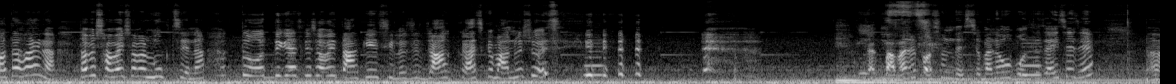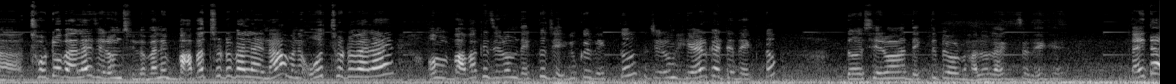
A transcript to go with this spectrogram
কথা হয় না তবে সবাই সবার মুখ চেনা। তো ওর দিকে আজকে সবাই তাকিয়েছিল যে যাক আজকে মানুষ হয়েছে। বাবার পছন্দ এসছে। মানে ও বলতে চাইছে যে ছোটবেলায় যেরম ছিল মানে বাবার ছোটবেলায় না মানে ওর ছোটবেলায় ওর বাবাকে যেরম দেখতো যে লুকে দেখতো যেরম হেয়ার কাটে দেখতো তো সেরকম আমার দেখতে পেয়ে ওর ভালো লাগছে দেখে। তাই তো?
